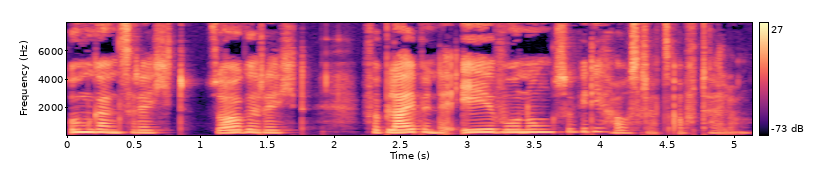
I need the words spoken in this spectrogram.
Umgangsrecht, Sorgerecht, Verbleib in der Ehewohnung sowie die Hausratsaufteilung.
